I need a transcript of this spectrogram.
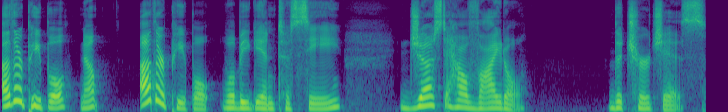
other people, no, other people will begin to see just how vital the church is.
